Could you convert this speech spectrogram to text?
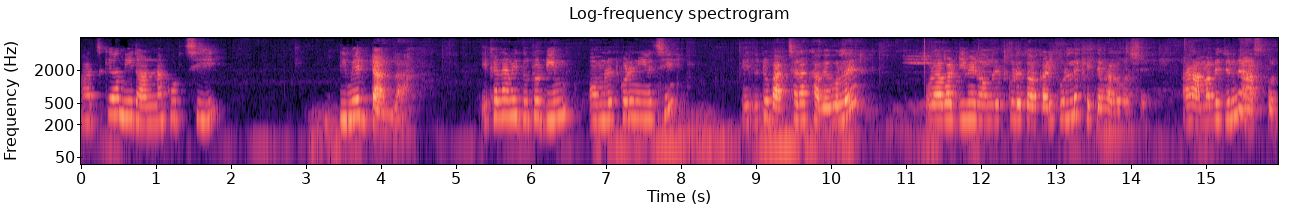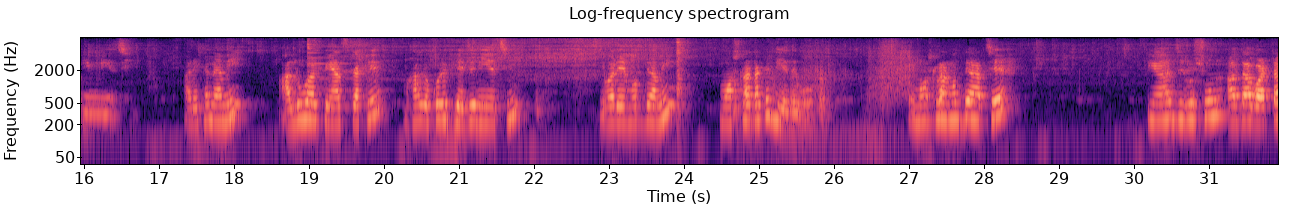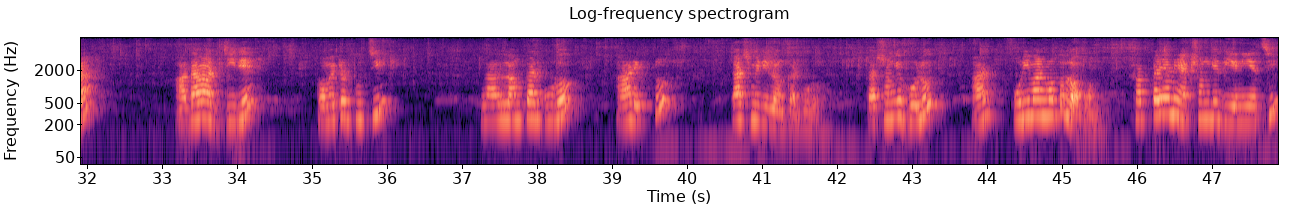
আজকে আমি রান্না করছি ডিমের ডালনা। এখানে আমি দুটো ডিম অমলেট করে নিয়েছি। এই দুটো বাচ্চারা খাবে বলে ওরা আবার ডিমের অমলেট করে তরকারি করলে খেতে ভালোবাসে। আর আমাদের জন্য আস্ত ডিম নিয়েছি। আর এখানে আমি আলু আর পেঁয়াজটাকে ভালো করে ভেজে নিয়েছি। এবার এর মধ্যে আমি মশলাটাকে দিয়ে দেব। এই মশলার মধ্যে আছে পেঁয়াজ, রসুন, আদা বাটা, আদা আর জিরে, টমেটোর কুচি, লাল লঙ্কার গুঁড়ো আর একটু কাশ্মীরি লঙ্কার গুঁড়ো। তার সঙ্গে হলুদ আর পরিমাণ মতো লবণ। সবটাই আমি একসঙ্গে দিয়ে নিয়েছি।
